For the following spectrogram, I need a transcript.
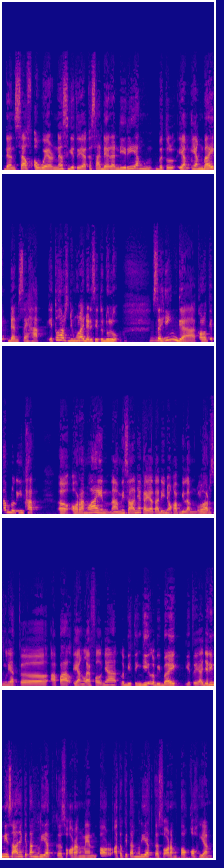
dan self awareness gitu ya kesadaran diri yang betul yang yang baik dan sehat itu harus dimulai dari situ dulu sehingga kalau kita melihat uh, orang lain. Nah, misalnya kayak tadi nyokap bilang lu harus ngelihat ke apa yang levelnya lebih tinggi, lebih baik gitu ya. Jadi misalnya kita hmm. ngelihat ke seorang mentor atau kita ngelihat ke seorang tokoh yang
